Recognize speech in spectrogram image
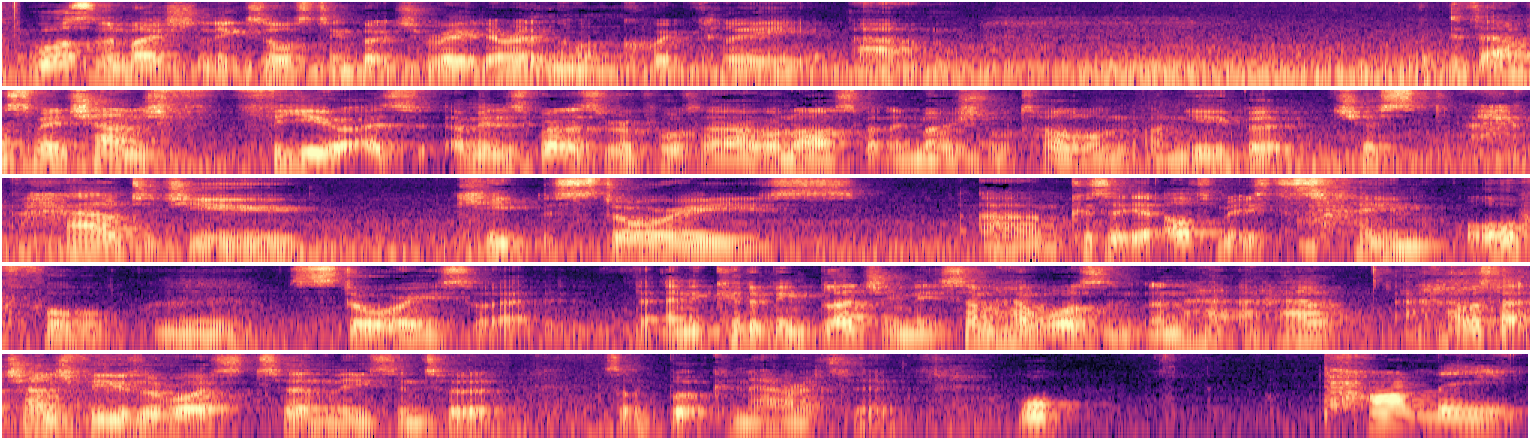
It was an emotionally exhausting book to read. I read it quite quickly. Um, that must have been a challenge for you. As I mean, as well as a reporter, I want to ask about the emotional toll on, on you. But just how did you keep the stories? Because it ultimately it's the same awful stories, uh, and it could have been bludgeoning. It somehow wasn't. And how, how how was that challenge for you as a writer to turn these into a sort of book narrative? Well, partly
